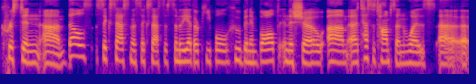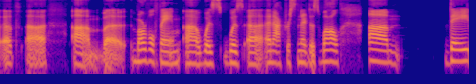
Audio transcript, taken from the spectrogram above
Kristen um, Bell's success and the success of some of the other people who've been involved in the show, uh, Tessa Thompson was uh, of, uh, um, uh, Marvel fame, uh, was was uh, an actress in it as well. Um, they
